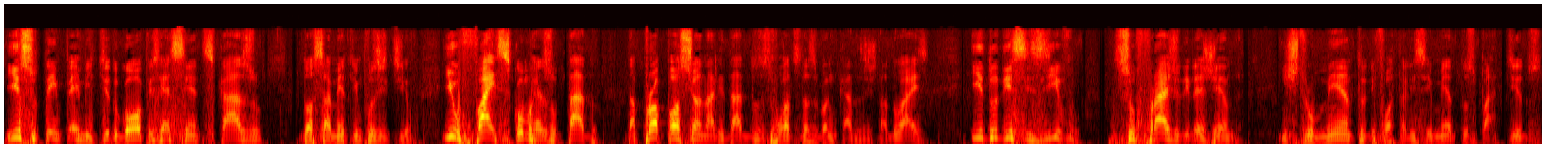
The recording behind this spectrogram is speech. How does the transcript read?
Isso tem permitido golpes recentes, caso do orçamento impositivo. E o faz como resultado da proporcionalidade dos votos das bancadas estaduais e do decisivo sufrágio de legenda, instrumento de fortalecimento dos partidos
